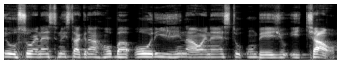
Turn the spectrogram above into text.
Eu sou Ernesto no Instagram, arroba original Ernesto. Um beijo e tchau!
